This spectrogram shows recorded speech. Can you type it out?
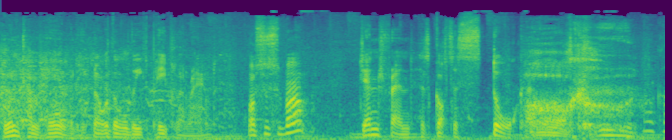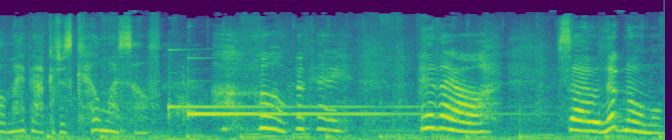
He wouldn't come here, would he? Not with all these people around. What's this about? Jen's friend has got a stalker. Oh, cool. Oh god, maybe I could just kill myself. Oh, okay. Here they are. So look normal.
